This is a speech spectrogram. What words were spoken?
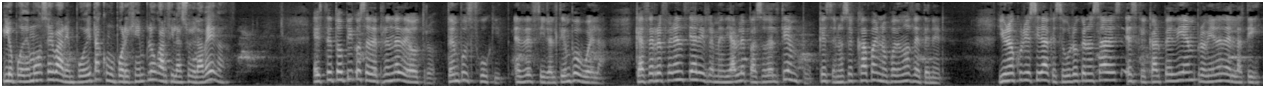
y lo podemos observar en poetas como por ejemplo Garcilaso de la Vega. Este tópico se desprende de otro, tempus fugit, es decir, el tiempo vuela, que hace referencia al irremediable paso del tiempo, que se nos escapa y no podemos detener. Y una curiosidad que seguro que no sabes es que carpe diem proviene del latín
